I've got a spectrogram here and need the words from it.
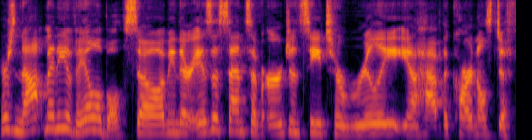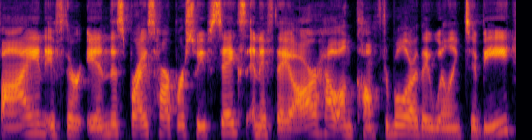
there's not many available. So, I mean, there is a sense of urgency to really, you know, have the Cardinals define if they're in this Bryce Harper sweepstakes. And if they are, how uncomfortable are they willing to be?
